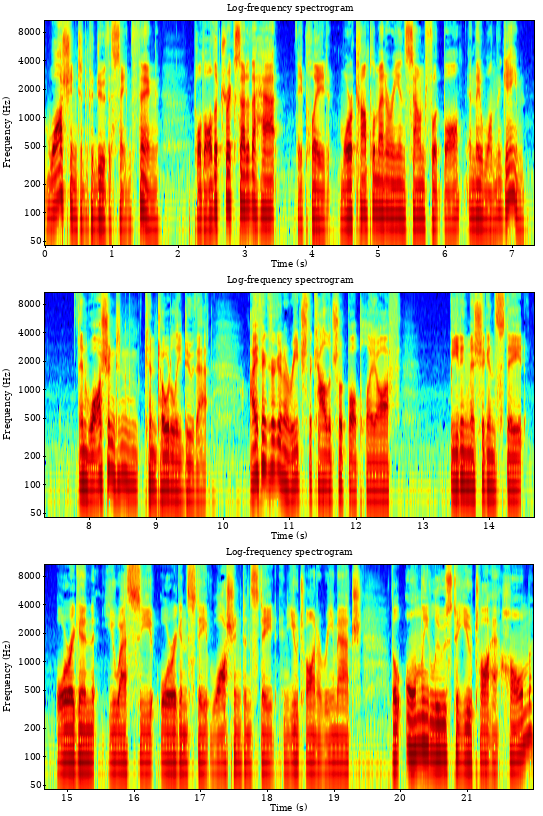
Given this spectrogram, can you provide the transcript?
Washington could do the same thing. Pulled all the tricks out of the hat. They played more complementary and sound football and they won the game. And Washington can totally do that. I think they're going to reach the college football playoff beating Michigan State, Oregon, USC, Oregon State, Washington State, and Utah in a rematch. They'll only lose to Utah at home,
